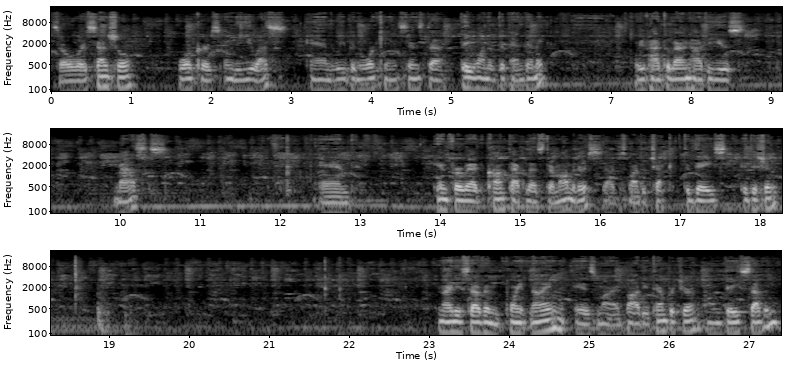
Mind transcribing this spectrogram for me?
So we're essential workers in the U.S. And we've been working since the day one of the pandemic. We've had to learn how to use masks and infrared contactless thermometers. I just want to check today's edition. Ninety-seven point nine is my body temperature on day seven.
